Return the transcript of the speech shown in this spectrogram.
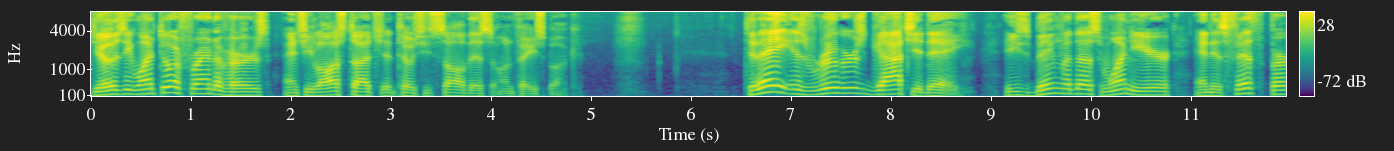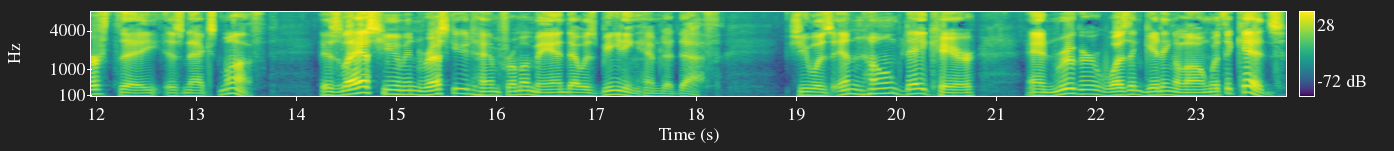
Josie went to a friend of hers and she lost touch until she saw this on Facebook. Today is Ruger's Gotcha Day. He's been with us one year, and his fifth birthday is next month. His last human rescued him from a man that was beating him to death. She was in home daycare, and Ruger wasn't getting along with the kids.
